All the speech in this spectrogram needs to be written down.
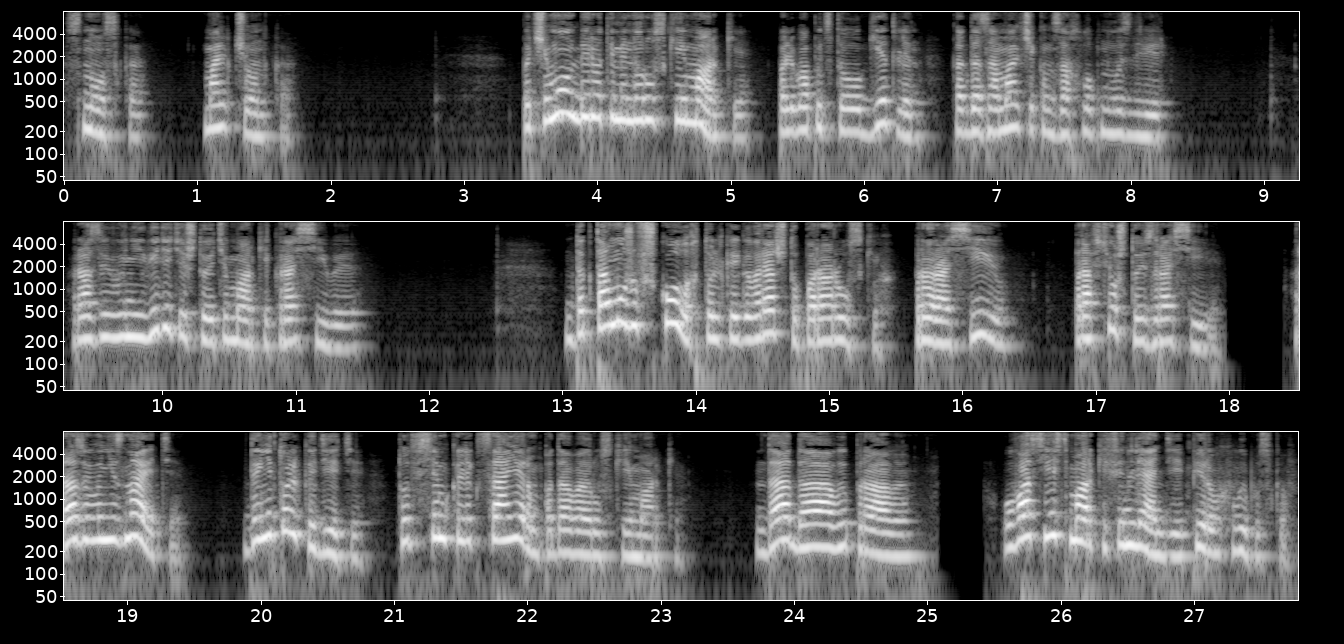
Сноска. Мальчонка. «Почему он берет именно русские марки?» — полюбопытствовал Гетлин, когда за мальчиком захлопнулась дверь. «Разве вы не видите, что эти марки красивые?» «Да к тому же в школах только и говорят, что пора русских, про Россию, про все, что из России. Разве вы не знаете? Да и не только дети, тут всем коллекционерам подавай русские марки». «Да-да, вы правы. У вас есть марки Финляндии первых выпусков?»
